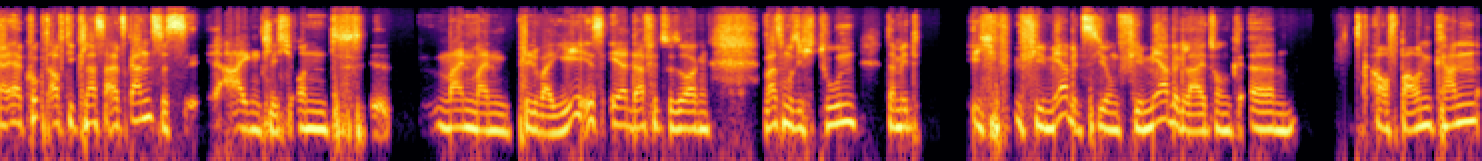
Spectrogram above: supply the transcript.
er, er guckt auf die Klasse als Ganzes eigentlich und äh, mein, mein Plädoyer ist eher dafür zu sorgen, was muss ich tun, damit ich viel mehr Beziehung, viel mehr Begleitung ähm, aufbauen kann.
